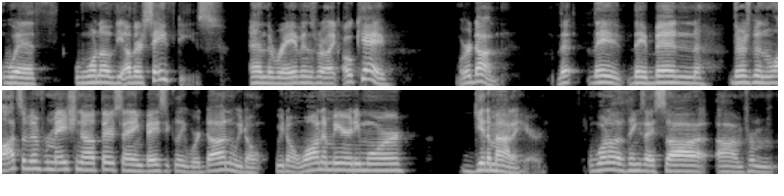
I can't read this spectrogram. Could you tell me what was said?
with one of the other safeties. And the Ravens were like, "Okay, we're done." They, they they've been there's been lots of information out there saying basically we're done. We don't we don't want him here anymore. Get him out of here. One of the things I saw um, from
